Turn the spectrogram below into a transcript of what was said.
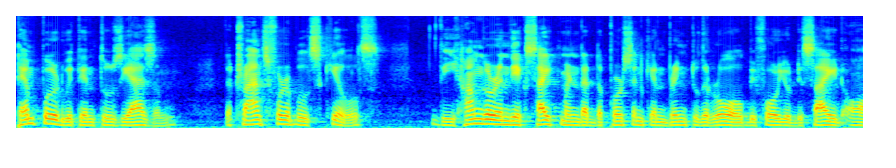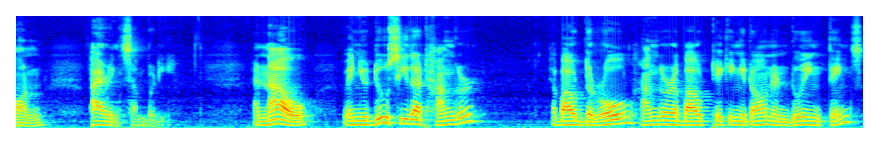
tempered with enthusiasm the transferable skills, the hunger and the excitement that the person can bring to the role before you decide on hiring somebody. And now, when you do see that hunger about the role, hunger about taking it on and doing things,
